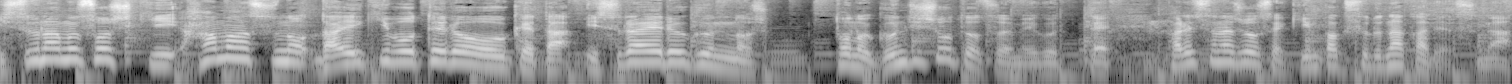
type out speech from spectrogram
イスラム組織ハマスの大規模テロを受けたイスラエル軍のとの軍事衝突をめぐってパレスチナ情勢緊迫する中ですが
